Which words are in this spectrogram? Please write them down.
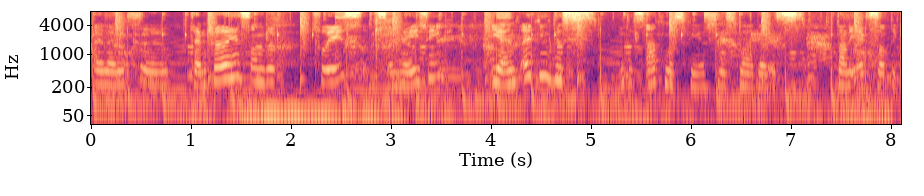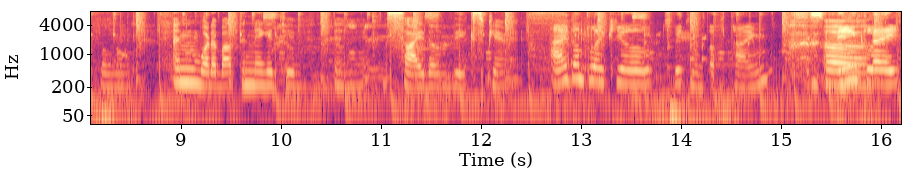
I like uh, tangerines on the trees. It's amazing. Yeah, and I think this this atmosphere, this weather is totally exotic for me. And what about the negative uh, side of the experience? I don't like your treatment of time. Uh. being late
